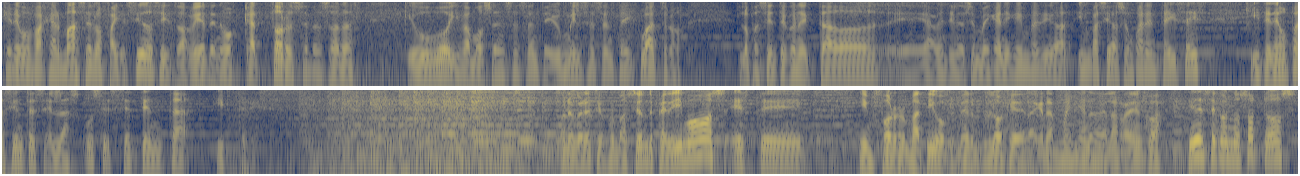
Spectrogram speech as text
Queremos bajar más en los fallecidos y todavía tenemos 14 personas que hubo y vamos en 61.064. Los pacientes conectados eh, a ventilación mecánica invasiva, son 46 y tenemos pacientes en las UCI 73. Bueno, con esta información despedimos este informativo primer bloque de la gran mañana de la Radio Encoa. Quédese con nosotros,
